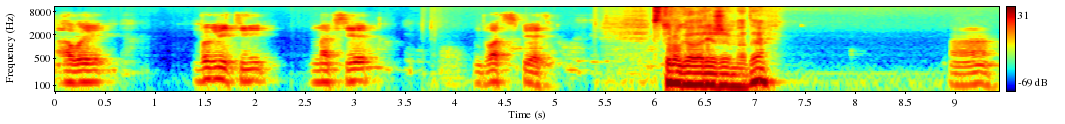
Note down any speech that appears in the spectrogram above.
А вы выглядите на все 25. Строгого режима, да? А,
